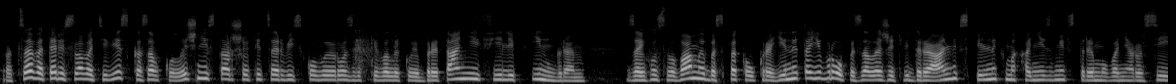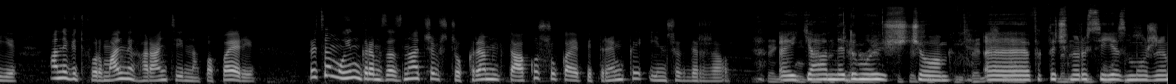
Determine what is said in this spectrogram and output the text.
Про це в Слава ТІВІ сказав колишній старший офіцер військової розвідки Великої Британії Філіп Інгрем. За його словами, безпека України та Європи залежить від реальних спільних механізмів стримування Росії, а не від формальних гарантій на папері. При цьому Інгрем зазначив, що Кремль також шукає підтримки інших держав. Е, Я не думаю, що е, фактично Росія зможе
